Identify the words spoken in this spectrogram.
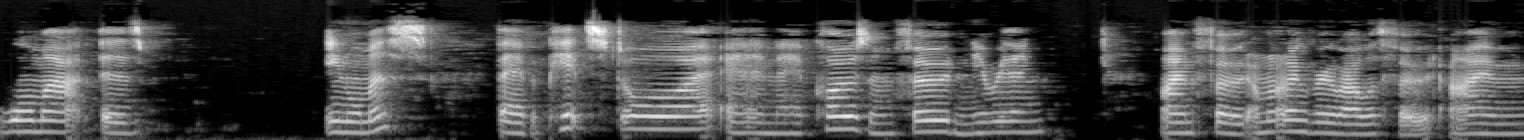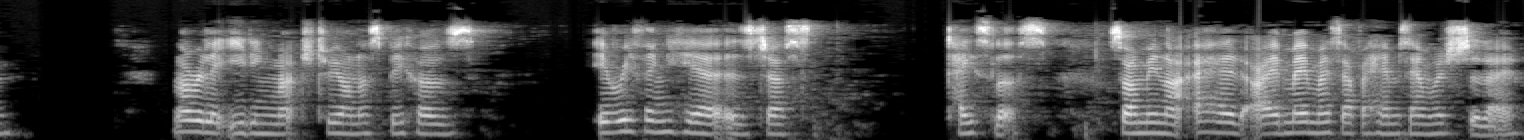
Walmart is enormous. They have a pet store and they have clothes and food and everything. I'm food. I'm not doing very well with food. I'm not really eating much to be honest because everything here is just tasteless. So I mean, like, I had I made myself a ham sandwich today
